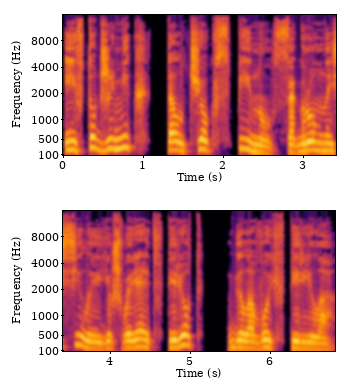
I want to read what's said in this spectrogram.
И в тот же миг толчок в спину с огромной силой ее швыряет вперед, головой в перила.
